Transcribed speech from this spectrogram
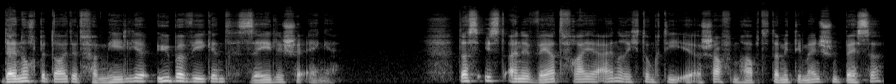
Dennoch bedeutet Familie überwiegend seelische Enge. Das ist eine wertfreie Einrichtung, die ihr erschaffen habt, damit die Menschen besser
